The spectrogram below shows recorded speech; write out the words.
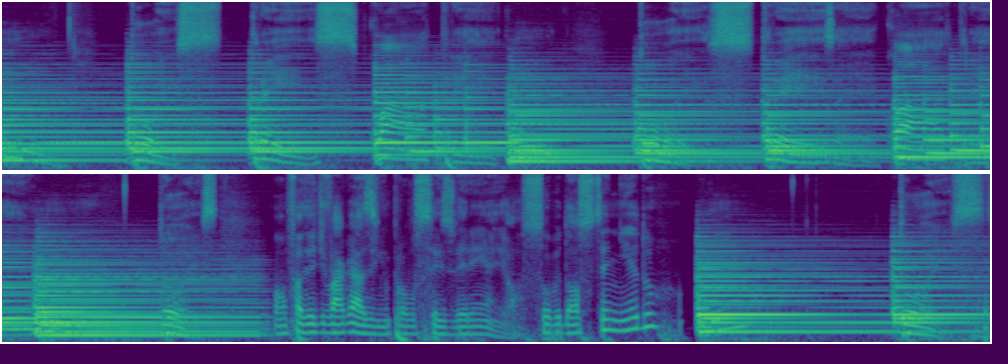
um, dois, três, quatro, um, dois, três, quatro, um, dois. Vamos fazer devagarzinho para vocês verem aí, ó. Sob dó sustenido, um, dois,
